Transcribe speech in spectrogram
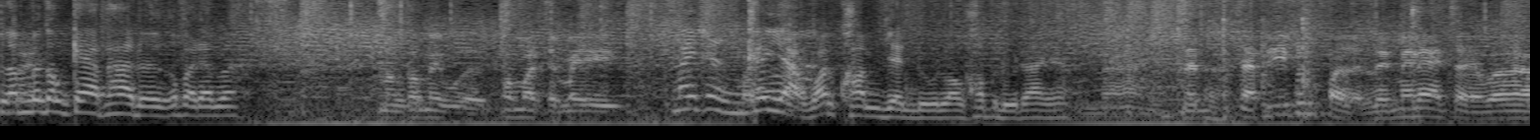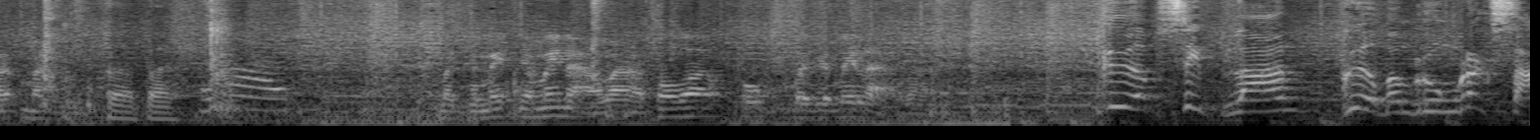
แล้วไม่ต้องแก้ผ้าเดินเข้าไปได้ไหม มันก็ไม่เวิร์กเพราะมันจะไม่ไม่ถึงแค่อยากวัดความเย็นดูลองเข้าไปดูได้นะได้แต่แต่พี่เพิ่งเปิดเลยไม่แน่ใจว่ามันเออไปบ๊ายบายมันจะไม่ยังไม่หนาวมากเพราะว่าปุ๊บมันจะไม่หนาวมากเกือบ 10 ล้านเพื่อบำรุงรักษา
